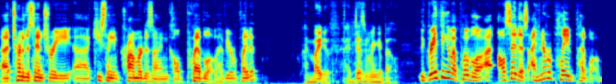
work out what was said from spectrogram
uh, turn of the century uh, Kiesling and Kramer design called Pueblo. Have you ever played it? I might have. It doesn't ring a bell. The great thing about Pueblo, I, I'll say this: I've never played Pueblo,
